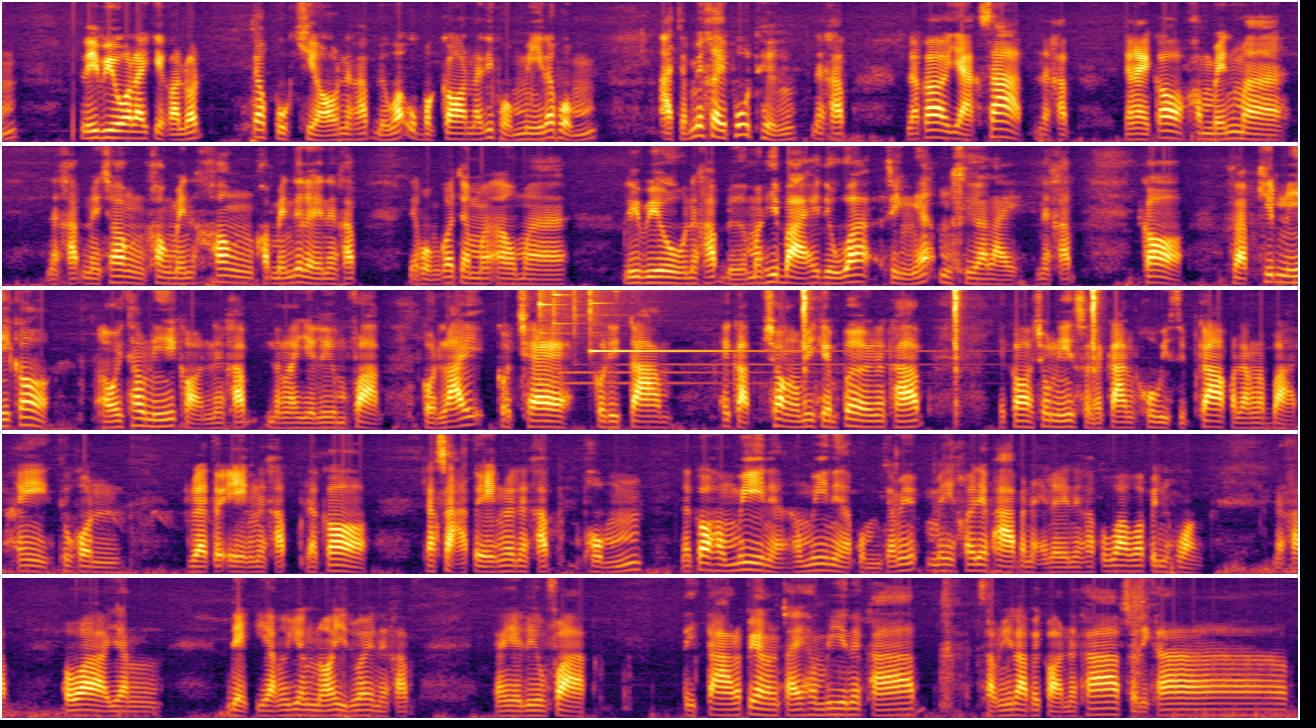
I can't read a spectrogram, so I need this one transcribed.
รีวิวอะไรเกี่ยวกับรถเจ้าปูเขียวนะครับ หรือว่าอุปกรณ์อะไรที่ผมมีแล้วผมอาจจะไม่เคยพูดถึงนะครับ แล้วก็อยากทราบนะครับยังไงก็คอมเมนต์มานะครับในช่องคอมเมนต์ห้องคอมเมนต์ได้เลยนะครับ เดี๋ยวผมก็จะมาเอามารีวิวนะครับหรือมาอธิบายให้ดูว่าสิ่งนี้มันคืออะไรนะครับ ก็สำหรับคลิปนี้ก็เอาไว้เท่านี้ก่อนนะครับยังไงอย่าลืมฝากกดไลค์กดแชร์ กดติดตามให้กับช่อง Army Camper นะครับ แล้วก็ช่วงนี้สถานการณ์โควิด -19 กำลังระบาดให้ทุกคน ดูแลตัวเองนะครับ แล้วก็รักษาตัวเองด้วยนะครับ ผมแล้วก็ฮัมวี่เนี่ยฮัมวี่เนี่ยผมจะไม่ไม่ค่อยได้พาไปไหนเลยนะครับ เพราะว่าว่าเป็นห่วงนะครับ เพราะว่ายังเด็กยังยังน้อยอยู่ด้วยนะครับยังอย่าลืมฝากติดตามและเป็นกำลังใจฮัมวี่นะครับสำหรับนี้ลาไปก่อนนะครับ สวัสดีครับ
